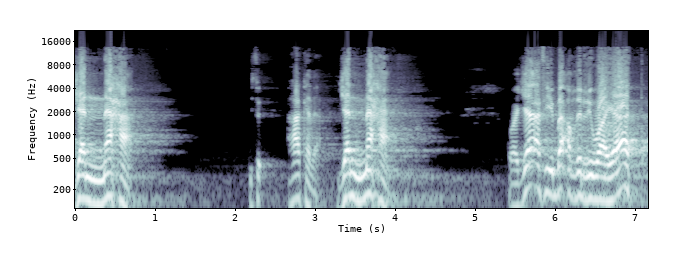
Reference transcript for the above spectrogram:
جنح. هكذا جنح. وجاء في بعض الروايات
